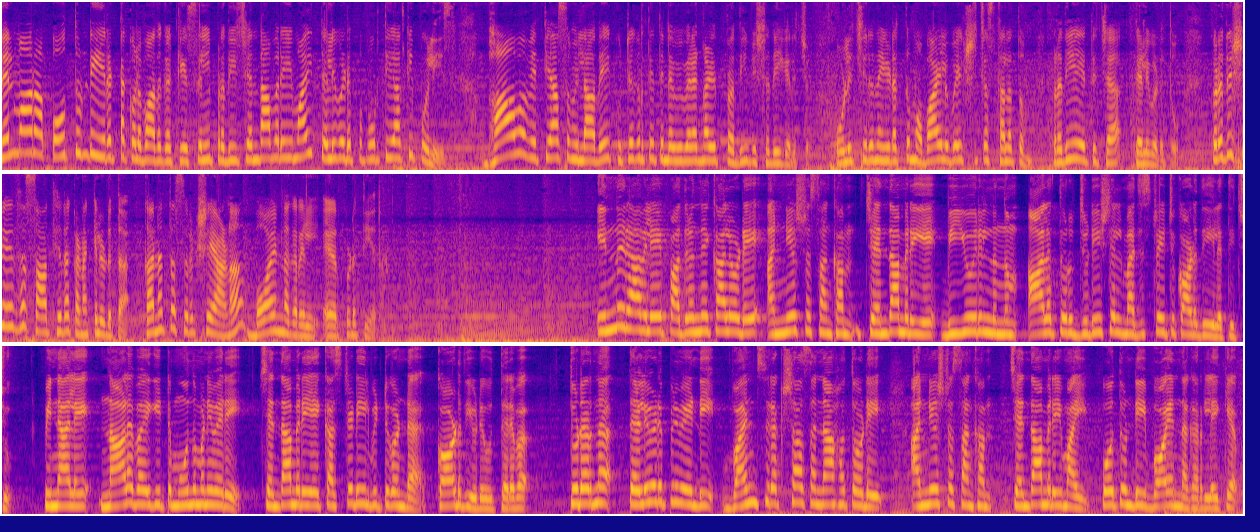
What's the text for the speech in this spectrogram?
നെന്മാറ പോത്തുണ്ടി ഇരട്ട കൊലപാതക കേസിൽ പ്രതി ചെന്താമരയുമായി തെളിവെടുപ്പ് പൂർത്തിയാക്കി പോലീസ്. ഭാവ വ്യത്യാസമില്ലാതെ കുറ്റകൃത്യത്തിന്റെ വിവരങ്ങൾ പ്രതി വിശദീകരിച്ചു. ഒളിച്ചിരുന്ന ഇടത്തും മൊബൈൽ ഉപേക്ഷിച്ച സ്ഥലത്തും പ്രതിയെ എത്തിച്ച് തെളിവെടുത്തു. പ്രതിഷേധ സാധ്യത കണക്കിലെടുത്ത് കനത്ത സുരക്ഷയാണ് ബോയൻ നഗറിൽ ഏർപ്പെടുത്തിയത്. ഇന്ന് രാവിലെ പതിനൊന്നേക്കാലോടെ അന്വേഷണ സംഘം ചെന്താമരയെ വിയ്യൂരിൽ നിന്നും ആലത്തൂർ ജുഡീഷ്യൽ മജിസ്ട്രേറ്റ് കോടതിയിലെത്തിച്ചു. പിന്നാലെ നാളെ വൈകിട്ട് മൂന്ന് മണിവരെ ചെന്താമരയെ കസ്റ്റഡിയിൽ വിട്ടുകൊണ്ട് കോടതിയുടെ ഉത്തരവ്. തുടർന്ന് തെളിവെടുപ്പിന് വേണ്ടി വൻ സുരക്ഷാ സന്നാഹത്തോടെ അന്വേഷണ സംഘം ചെന്താമരയുമായി പോത്തുണ്ടി ബോയൻ നഗറിലേക്ക്.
